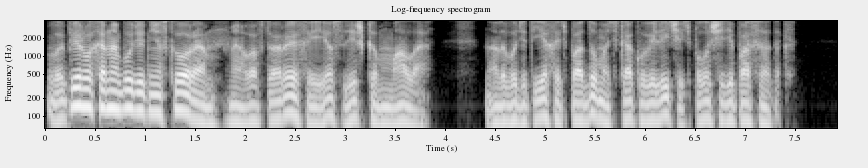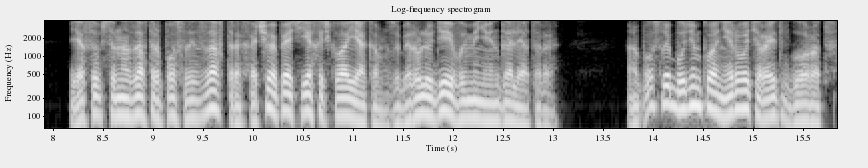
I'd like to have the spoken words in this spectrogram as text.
Во-первых, она будет не скоро, а во-вторых, ее слишком мало. Надо будет ехать подумать, как увеличить площади посадок. Я, собственно, завтра-послезавтра хочу опять ехать к воякам, заберу людей в имени ингалятора. А после будем планировать рейд в город.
